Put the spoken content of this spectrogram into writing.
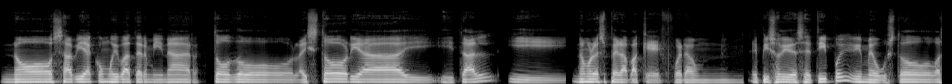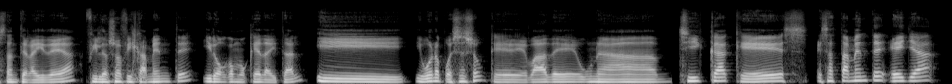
No sabía cómo iba a terminar toda la historia y, y tal, y no me lo esperaba que fuera un episodio de ese tipo, y me gustó bastante la idea, filosóficamente, y luego cómo queda y tal. Y, y bueno, pues eso, que va de una chica que es exactamente ella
